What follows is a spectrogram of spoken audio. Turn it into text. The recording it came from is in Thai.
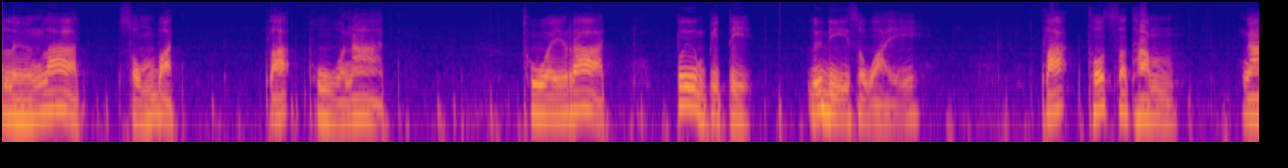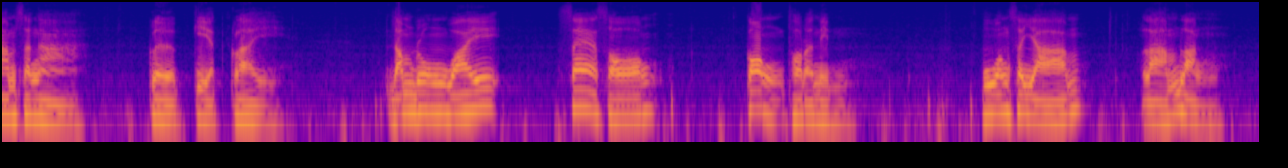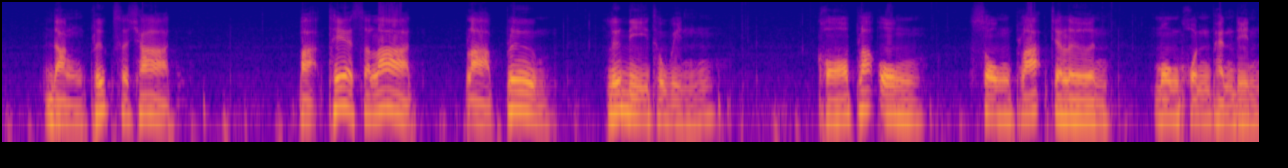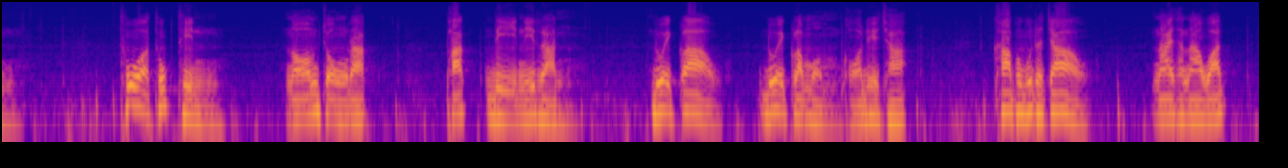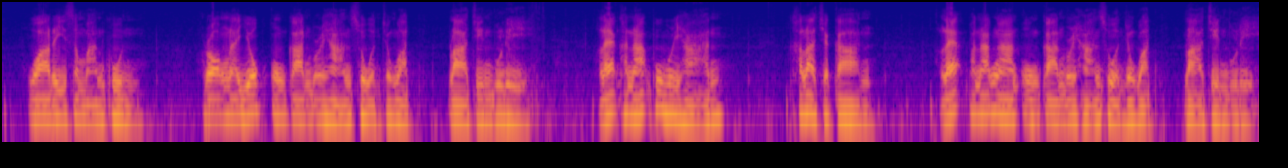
ถลิงราชสมบัติ พระภูวนาถถวยราชปื้มปิติหรือดีสวัย พระทศธรรม งามสง่า เกลิกเกียรติไกลดำรงไว้แท่สอง ก้องทรนิน ปวงสยาม หลามหลัง ดั่งพฤกษชาติ ประเทศราช ปราบปลื้มหรือดีทวิน ขอพระองค์ทรงพระเจริญ มงคลแผ่นดิน ทั่วทุกถิ่น น้อมจงรัก พักดีนิรันด์ด้วยเกล้าวด้วยกระหม่อมขอเดชะ ข้าพระพุทธเจ้า นายธนาวัฒน์วารีสมานคุณ รองนายกองค์การบริหารส่วนจังหวัดปราจีนบุรี และคณะผู้บริหารข้าราชการ และพนักงานองค์การบริหารส่วนจังหวัดปราจีนบุรี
